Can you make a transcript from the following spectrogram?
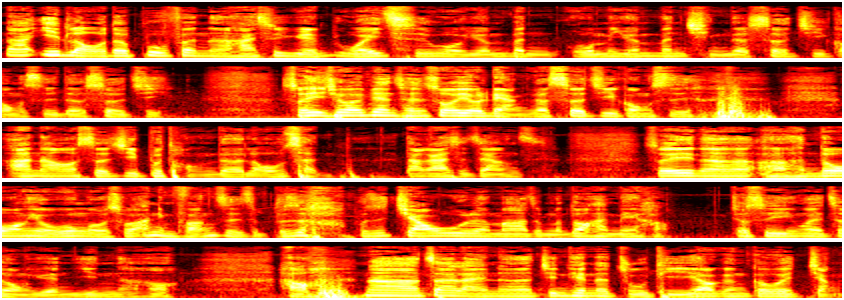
那一楼的部分呢，还是原维持我原本我们原本请的设计公司的设计，所以就会变成说有两个设计公司 啊，然后设计不同的楼层。大概是这样子，所以呢，呃，很多网友问我说：“啊，你们房子不是好，不是交屋了吗？怎么都还没好？”就是因为这种原因呢，哈。好，那再来呢，今天的主题要跟各位讲，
